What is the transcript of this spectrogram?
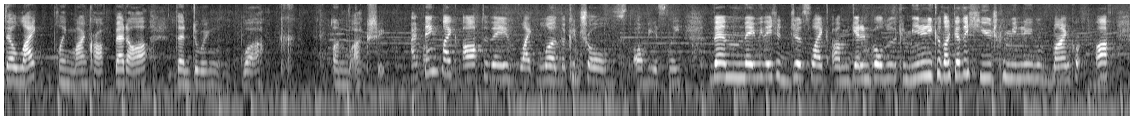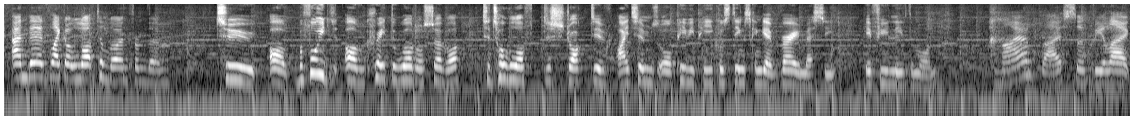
they'll like playing minecraft better than doing work on worksheet I think like after they've like learned the controls, obviously, then maybe they should just like um get involved with the community because like there's a huge community with Minecraft and there's like a lot to learn from them. to uh, before you um, create the world or server to toggle off destructive items or PvP because things can get very messy if you leave them on. My advice would be like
